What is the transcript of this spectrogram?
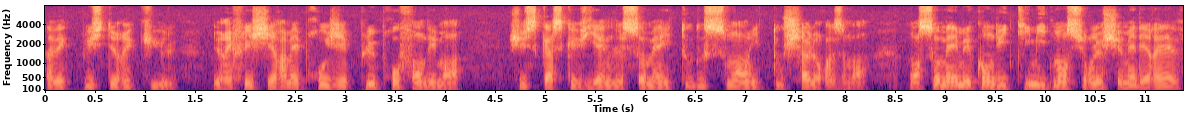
avec plus de recul, de réfléchir à mes projets plus profondément, jusqu'à ce que vienne le sommeil tout doucement et tout chaleureusement. Mon sommeil me conduit timidement sur le chemin des rêves.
